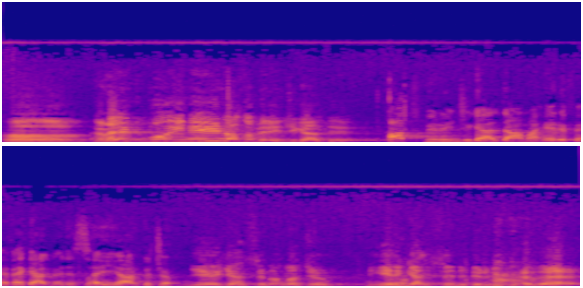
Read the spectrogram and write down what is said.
Ha, demek bu ineği nasıl birinci geldi? At birinci geldi ama herif eve gelmedi sayın yargıcım. Niye gelsin anacığım? Niye gelsin herif eve?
